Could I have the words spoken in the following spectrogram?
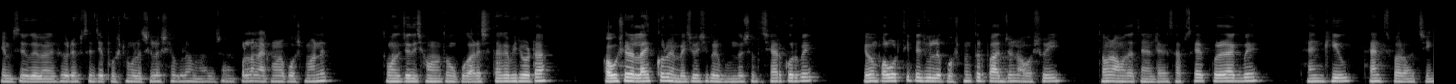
এমসিকিউ এবং এসিউ টাইপসের যে প্রশ্নগুলো ছিল সেগুলো আমরা আলোচনা করলাম। এক নম্বর প্রশ্ন মানে তোমাদের যদি সামান্যতম উপকার এসে থাকে ভিডিওটা, অবশ্যই লাইক করবে, বেশি বেশি করে বন্ধুদের সাথে শেয়ার করবে এবং পরবর্তী পেজগুলো প্রশ্নোত্তর পাওয়ার জন্য অবশ্যই তোমরা আমাদের চ্যানেলটাকে সাবস্ক্রাইব করে রাখবে। Thank you thanks for watching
